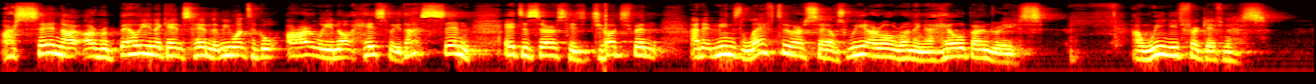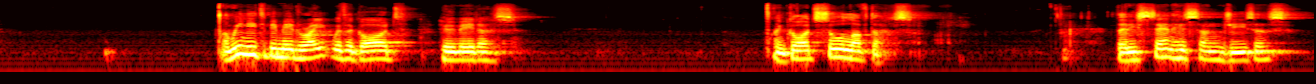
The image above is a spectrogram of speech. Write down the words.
Our sin, our, our, rebellion against Him, that we want to go our way, not His way. That sin, it deserves His judgment. And it means left to ourselves, we are all running a hell-bound race. And we need forgiveness. And we need to be made right with the God who made us. And God so loved us that He sent His Son Jesus,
